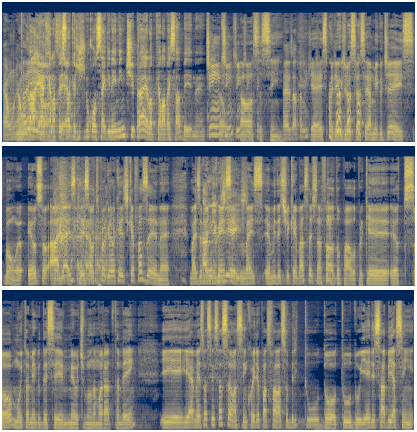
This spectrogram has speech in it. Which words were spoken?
É um. É, um Tá aí, é aquela pessoa que a gente não consegue nem mentir pra ela, porque ela vai saber, né? Sim, Então, sim, sim, sim, Nossa, sim. sim. É exatamente Que é esse perigo de você ser amigo de ex. Bom, eu, eu sou. Ah, aliás, que esse é outro programa que a gente quer fazer, né? Mas eu me Amigo de reconheci. ex. Mas eu me identifiquei bastante na fala do Paulo, porque eu sou muito amigo desse meu último namorado também. E, e é a mesma sensação, assim, com ele eu posso falar sobre tudo, tudo. E ele sabe, assim,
